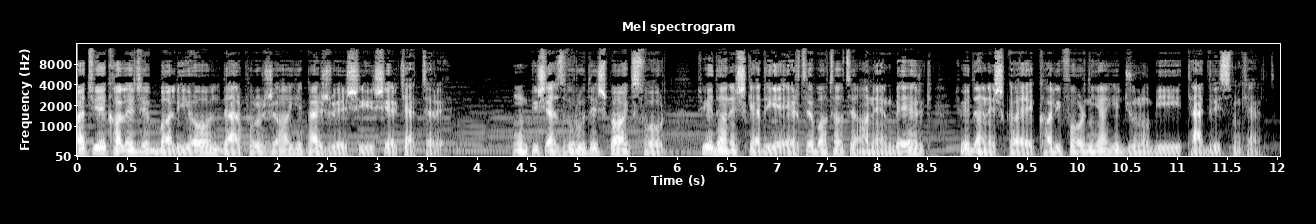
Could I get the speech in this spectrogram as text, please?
و توی کالج بالیول در پروژه های پژوهشی شرکت داره. اون پیش از ورودش به آکسفورد توی دانشکده ارتباطات آننبرگ توی دانشگاه کالیفرنیای جنوبی تدریس می‌کرد.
